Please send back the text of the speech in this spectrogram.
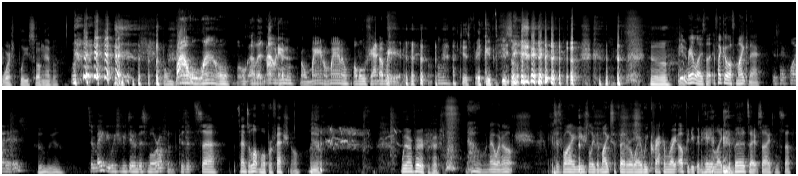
Worst blues song ever. wow, wow!" Woke up this morning, oh man, oh man, oh, almost shat the bed. Actually, it's a very good blues song. oh, I didn't realize that. If I go off mic now, just how quiet it is. oh yeah. So maybe we should be doing this more often because it's uh, it sounds a lot more professional. Yeah. we are very professional. No, no, we're not. Which is why usually the mics are further away. We crack them right up, and you can hear like the birds outside and stuff.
